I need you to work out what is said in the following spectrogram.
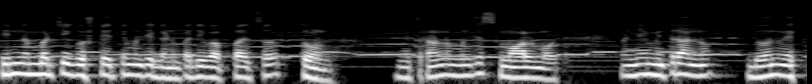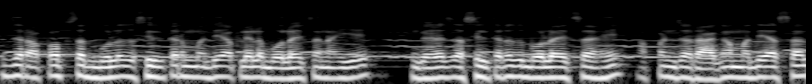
तीन नंबरची गोष्ट आहे ती म्हणजे गणपती बाप्पाचं तोंड. मित्रांनो म्हणजे स्मॉल माउथ म्हणजे मित्रांनो दोन व्यक्ती जर आपापसात बोलत असेल तर मध्ये आपल्याला बोलायचं नाही आहे गरज असेल तरच बोलायचं आहे. आपण जर रागामध्ये असाल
